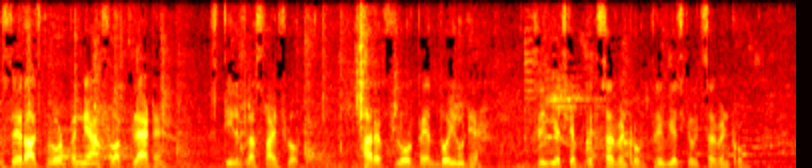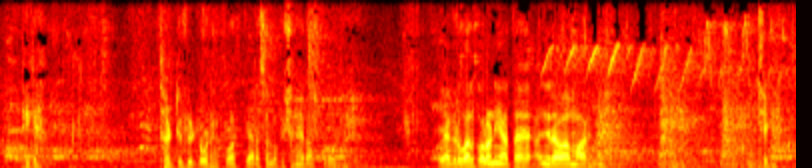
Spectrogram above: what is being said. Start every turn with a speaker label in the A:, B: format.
A: उससे राजपुर रोड पे नया फ्लैट है। स्टील प्लस फाइव फ्लोर हर फ्लोर पे दो यूनिट है। Three B H K with servant room three B H K with servant room ठीक है? थर्टी फीट रोड है। बहुत प्यारा सा लोकेशन है राजपुर रोड में। ये अग्रवाल कॉलोनी आता है अंजरावा मार्ग में। ठीक है?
